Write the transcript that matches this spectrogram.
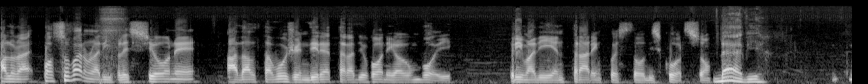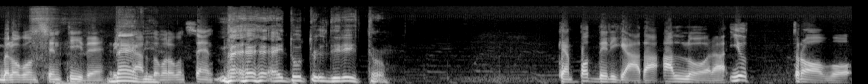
Allora, posso fare una riflessione ad alta voce in diretta radiofonica con voi prima di entrare in questo discorso? Devi. Me lo consentite? Devi. Riccardo, me lo consenti? Beh, hai tutto il diritto che è un po' delicata. Allora, io trovo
